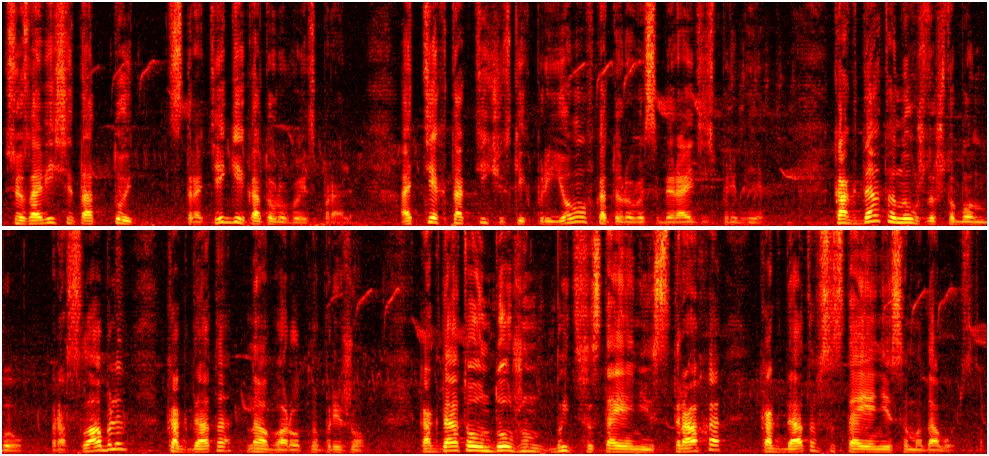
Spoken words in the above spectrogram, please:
Все зависит от той стратегии, которую вы избрали, от тех тактических приемов, которые вы собираетесь применять. Когда-то нужно, чтобы он был расслаблен, когда-то, наоборот, напряжен. Когда-то он должен быть в состоянии страха, когда-то в состоянии самодовольства.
